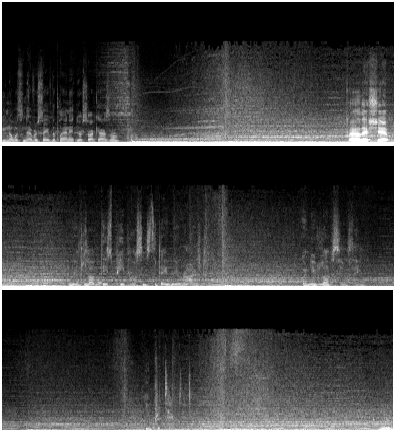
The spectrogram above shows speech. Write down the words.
You know what's never saved the planet? Your sarcasm. Ah, their ship. Loved these people since the day we arrived. When you love something, you protect it. Hmm.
